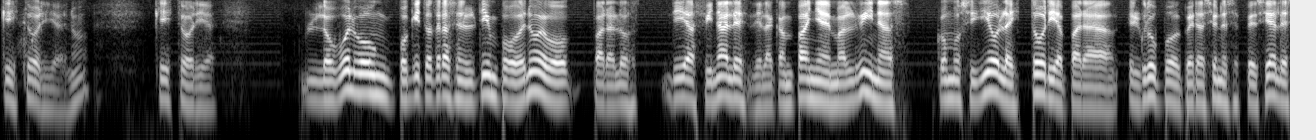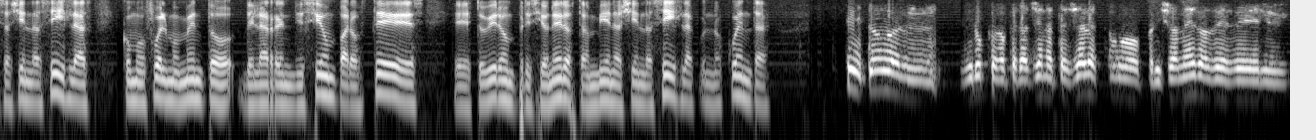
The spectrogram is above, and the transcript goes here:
qué historia, ¿no? Qué historia. Lo vuelvo un poquito atrás en el tiempo de nuevo, para los días finales de la campaña de Malvinas, cómo siguió la historia para el grupo de operaciones especiales allí en las islas, cómo fue el momento de la rendición para ustedes, Eh, estuvieron prisioneros también allí en las islas, nos cuenta. Sí, todo el grupo de operaciones especiales estuvo prisionero desde el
